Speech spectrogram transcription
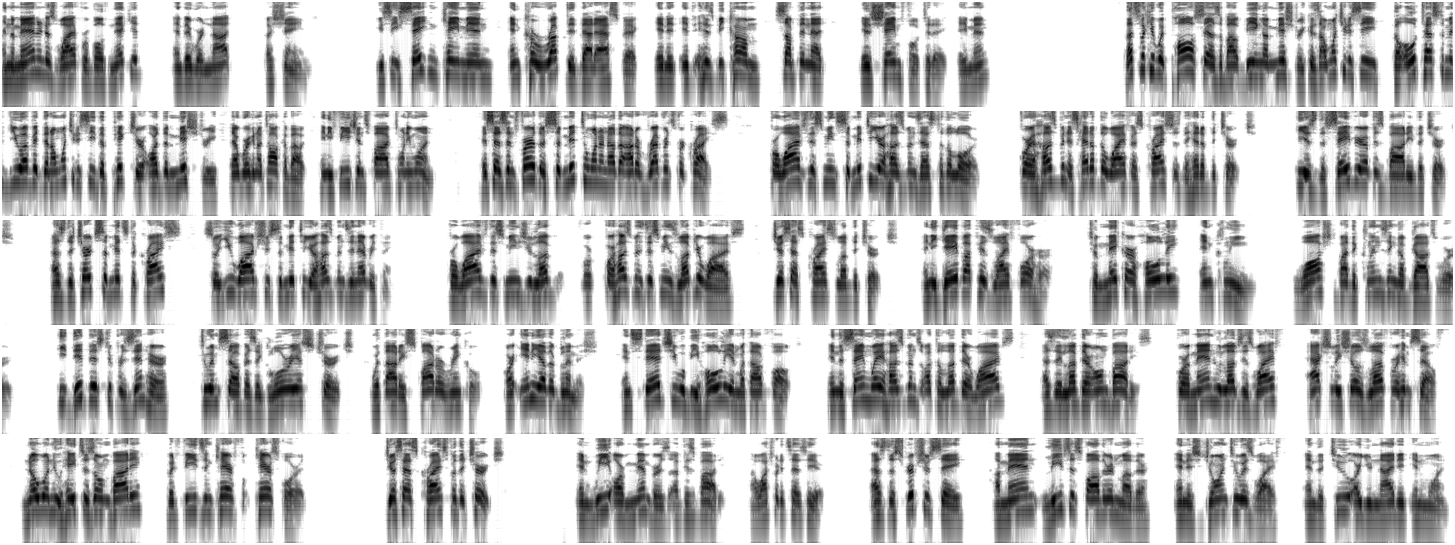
And the man and his wife were both naked, and they were not ashamed. You see, Satan came in and corrupted that aspect, and it, it has become something that is shameful today. Amen? Let's look at what Paul says about being a mystery, because I want you to see the Old Testament view of it, then I want you to see the picture or the mystery that we're going to talk about in Ephesians 5:21. It says, and further, submit to one another out of reverence for Christ. For wives, this means submit to your husbands as to the Lord. For a husband is head of the wife as Christ is the head of the church. He is the savior of his body, the church. As the church submits to Christ, so you wives should submit to your husbands in everything. For wives, this means you love, for, for husbands, this means love your wives, just as Christ loved the church. And he gave up his life for her, to make her holy and clean, washed by the cleansing of God's word. He did this to present her to himself as a glorious church without a spot or wrinkle or any other blemish. Instead, she will be holy and without fault. In the same way, husbands ought to love their wives as they love their own bodies. For a man who loves his wife actually shows love for himself. No one who hates his own body, but feeds and cares for it. Just as Christ for the church. And we are members of his body. Now watch what it says here. As the scriptures say, a man leaves his father and mother and is joined to his wife, and the two are united in one.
